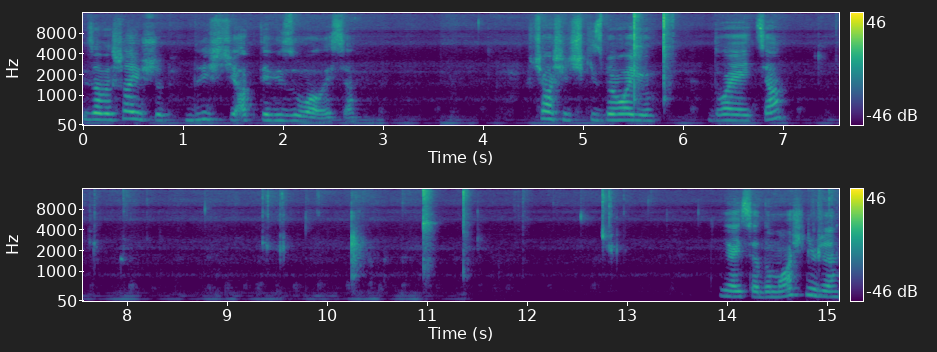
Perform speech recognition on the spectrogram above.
І залишаю, щоб дріжджі активізувалися. В чашечки збиваю два яйця. Яйця домашні вже.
